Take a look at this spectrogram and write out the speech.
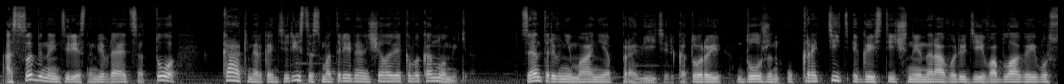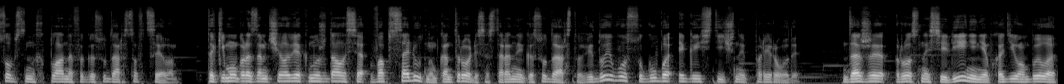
Особенно интересным является то, как меркантилисты смотрели на человека в экономике. В центре внимания правитель, который должен укротить эгоистичные нравы людей во благо его собственных планов и государства в целом. Таким образом, человек нуждался в абсолютном контроле со стороны государства ввиду его сугубо эгоистичной природы. Даже рост населения необходимо было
